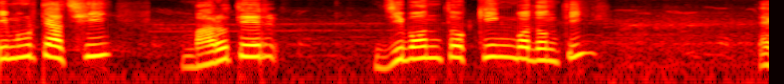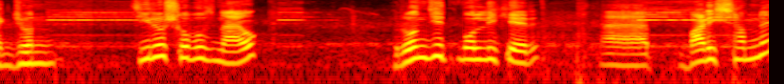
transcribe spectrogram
এই মুহূর্তে আছি ভারতের জীবন্ত কিংবদন্তি একজন চিরসবুজ নায়ক রঞ্জিত মল্লিকের বাড়ির সামনে।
